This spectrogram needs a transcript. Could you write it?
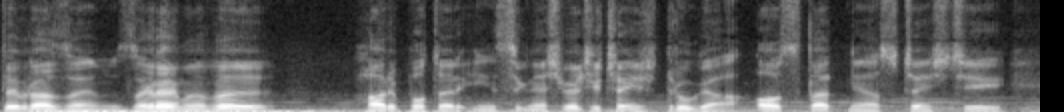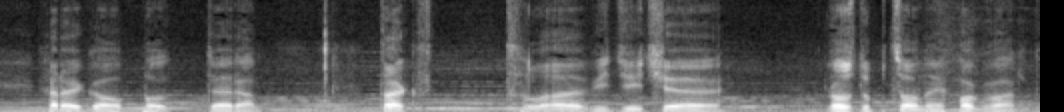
Tym razem zagrajmy w Harry Potter Insygnia Śmierci, część druga, ostatnia z części Harry'ego Pottera. Tak, w tle widzicie rozdupcony Hogwart.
